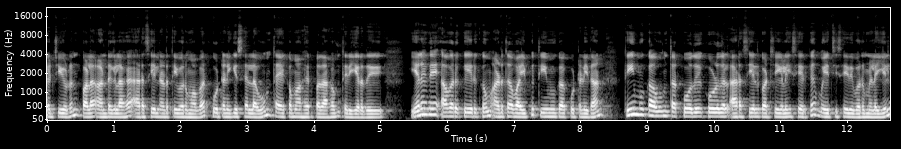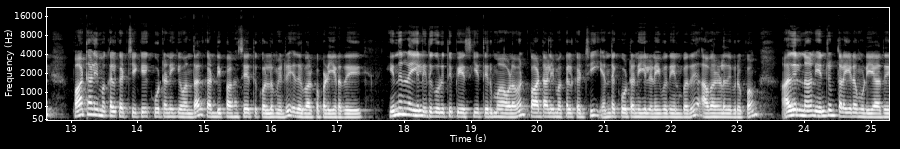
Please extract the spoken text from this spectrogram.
கட்சியுடன் பல ஆண்டுகளாக அரசியல் நடத்தி வரும் அவர் கூட்டணிக்கு செல்லவும் தயக்கமாக இருப்பதாகவும் தெரிகிறது. எனவே அவருக்கு இருக்கும் அடுத்த வாய்ப்பு திமுக கூட்டணிதான் திமுகவும் தற்போது கூடுதல் அரசியல் கட்சிகளை சேர்க்க முயற்சி செய்து வரும் நிலையில் பாட்டாளி மக்கள் கட்சிக்கு கூட்டணிக்கு வந்தால் கண்டிப்பாக சேர்த்துக்கொள்ளும் என்று எதிர்பார்க்கப்படுகிறது. இந்த நிலையில் இது குறித்து பேசிய திருமாவளவன் பாட்டாளி மக்கள் கட்சி எந்த கூட்டணியில் இணைவது என்பது அவர்களது விருப்பம். அதில் நான் என்றும் தலையிட முடியாது.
